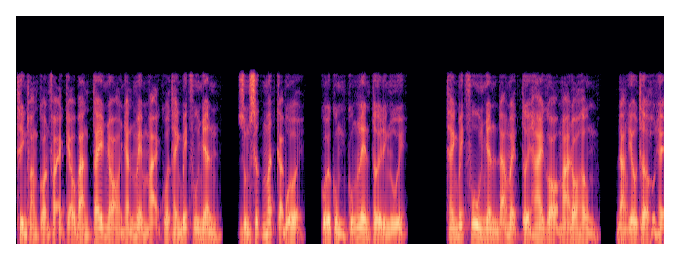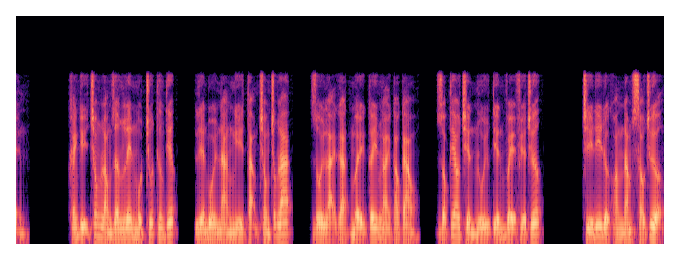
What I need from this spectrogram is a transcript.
thỉnh thoảng còn phải kéo bàn tay nhỏ nhắn mềm mại của thành bích phu nhân, dùng sức mất cả buổi, cuối cùng cũng lên tới đỉnh núi. Thành bích phu nhân đã mệt tới hai gò má đỏ hồng đang yêu thở hồn hển. Khánh kỵ trong lòng dâng lên một chút thương tiếc, liền bồi nàng nghỉ tạm trong chốc lát, rồi lại gạt mấy cây ngải cao cao, dọc theo triển núi tiến về phía trước. Chỉ đi được khoảng năm sáu trượng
